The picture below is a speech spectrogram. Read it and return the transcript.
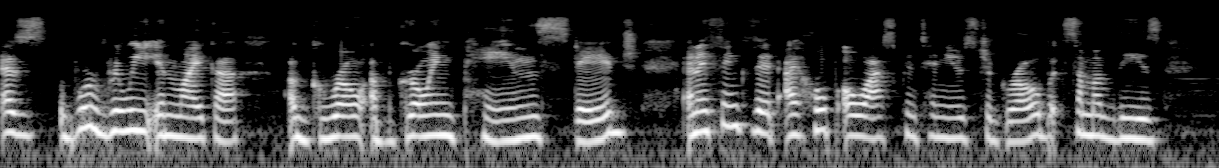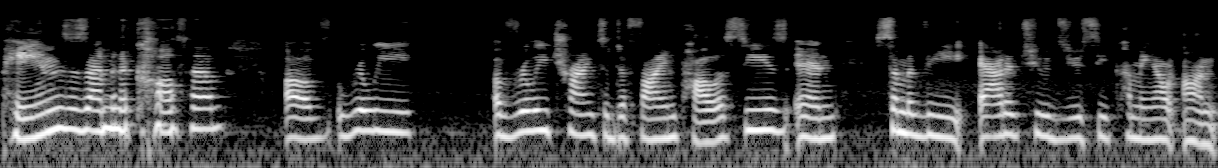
as we're really in like a, a grow a growing pains stage and i think that i hope OWASP continues to grow but some of these pains as i'm going to call them of really of really trying to define policies and some of the attitudes you see coming out on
